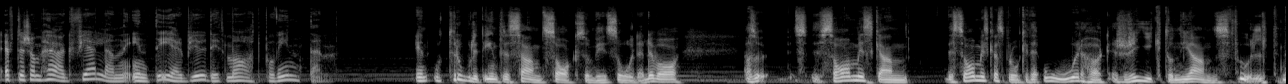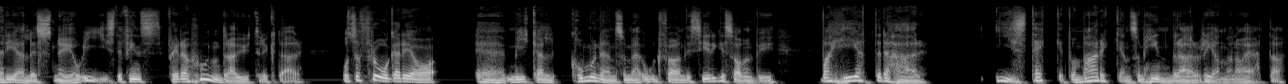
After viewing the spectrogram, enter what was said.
eftersom högfjällen inte erbjudit mat på vintern. En otroligt intressant sak som vi såg där, det var alltså samiskan det samiska språket är oerhört rikt och nyansfullt när det gäller snö och is. Det finns flera hundra uttryck där. Och så frågade jag eh, Mikael Kommunen som är ordförande i Sirge sameby. Vad heter det här istäcket på marken som hindrar renarna att äta?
